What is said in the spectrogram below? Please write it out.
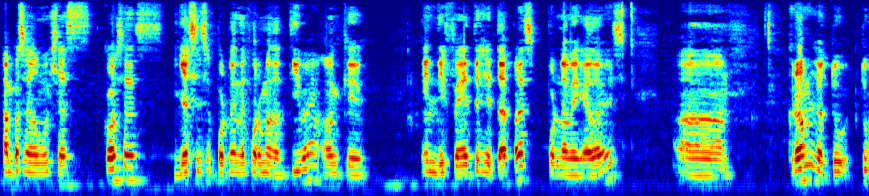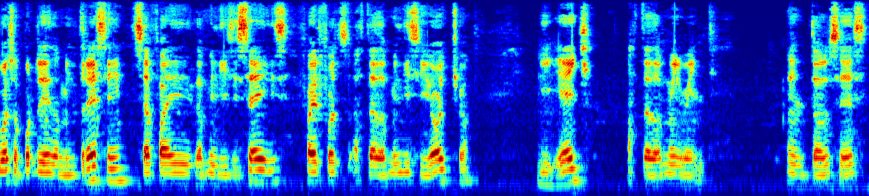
han pasado muchas cosas, ya se soportan de forma nativa, aunque en diferentes etapas por navegadores. Ah, Chrome lo tu- tuvo soporte desde 2013, Safari 2016, Firefox hasta 2018 y. Edge hasta 2020. Entonces,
